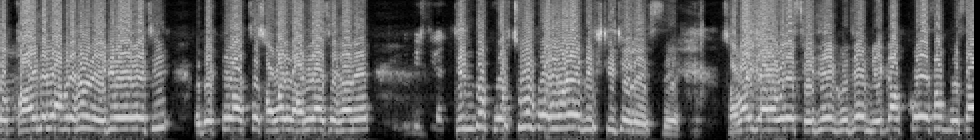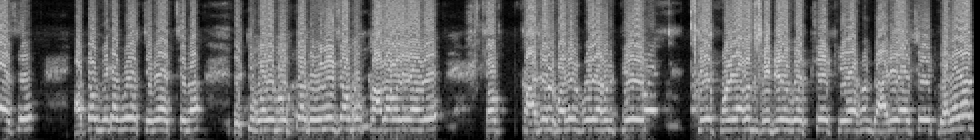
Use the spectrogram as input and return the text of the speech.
তো ফাইনালি আমরা এখানে রেডি হয়ে গেছি। দেখতে পাচ্ছ সবাই দাঁড়িয়ে আছে এখানে। কিন্তু প্রচুর পরিমাণে বৃষ্টি চলে এসছে। সবাই যায় বলে সেজে গুজে মেকআপ করে সব বসে আছে। এত মেকআপ করে চেনে যাচ্ছে না। একটু পরে মুখটা ধুলে সব মুখ কালো হয়ে যাবে। সব কাজল ফাজল করে এখন কে কে ফোনে এখন ভিডিও করছে কে এখন দাঁড়িয়ে আছে। দেখা যাক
